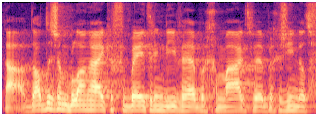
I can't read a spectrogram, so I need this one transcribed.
Nou, dat is een belangrijke verbetering die we hebben gemaakt. We hebben gezien dat 50%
